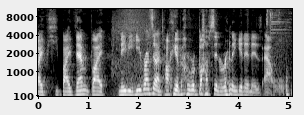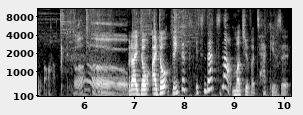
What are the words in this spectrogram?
By by them by maybe he runs it. I'm talking about Robobson running it in his owl lock. oh, But I don't I don't think that's it's that's not much of a tech, is it?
